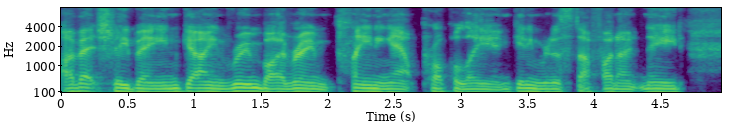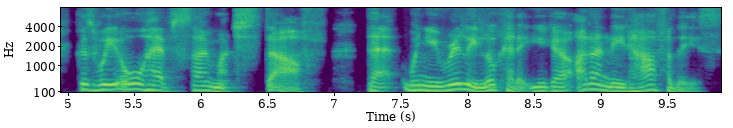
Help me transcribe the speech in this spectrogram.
I've actually been going room by room, cleaning out properly and getting rid of stuff I don't need. Because we all have so much stuff that when you really look at it, you go, I don't need half of this.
